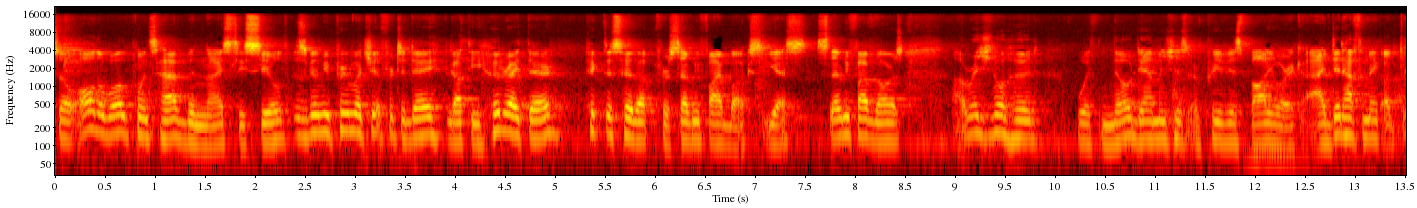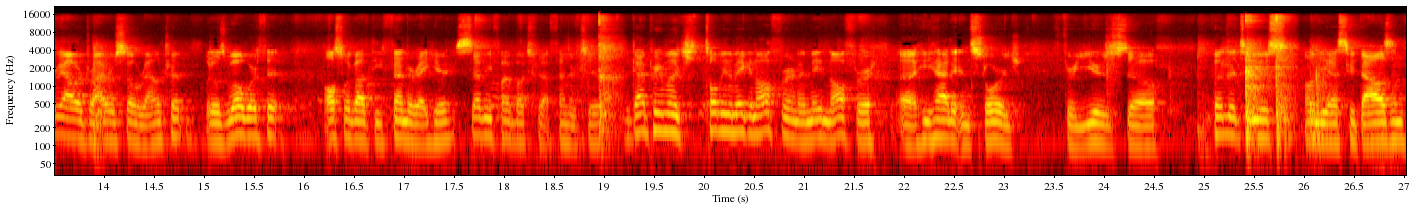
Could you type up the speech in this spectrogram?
So all the weld points have been nicely sealed. This is gonna be pretty much it for today. Got the hood right there. Picked this hood up for 75 bucks. Yes, $75. Original hood with no damages or previous bodywork. I did have to make a three hour drive or so round trip, but it was well worth it. Also got the fender right here, 75 bucks for that fender too. The guy pretty much told me to make an offer and I made an offer. Uh, he had it in storage for years, so putting it to use on the S2000.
